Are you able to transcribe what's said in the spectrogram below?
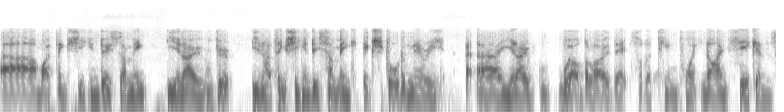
um, I think she can do something, you know, ver- you know, I think she can do something extraordinary, uh, you know, well below that sort of 10.9 seconds.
